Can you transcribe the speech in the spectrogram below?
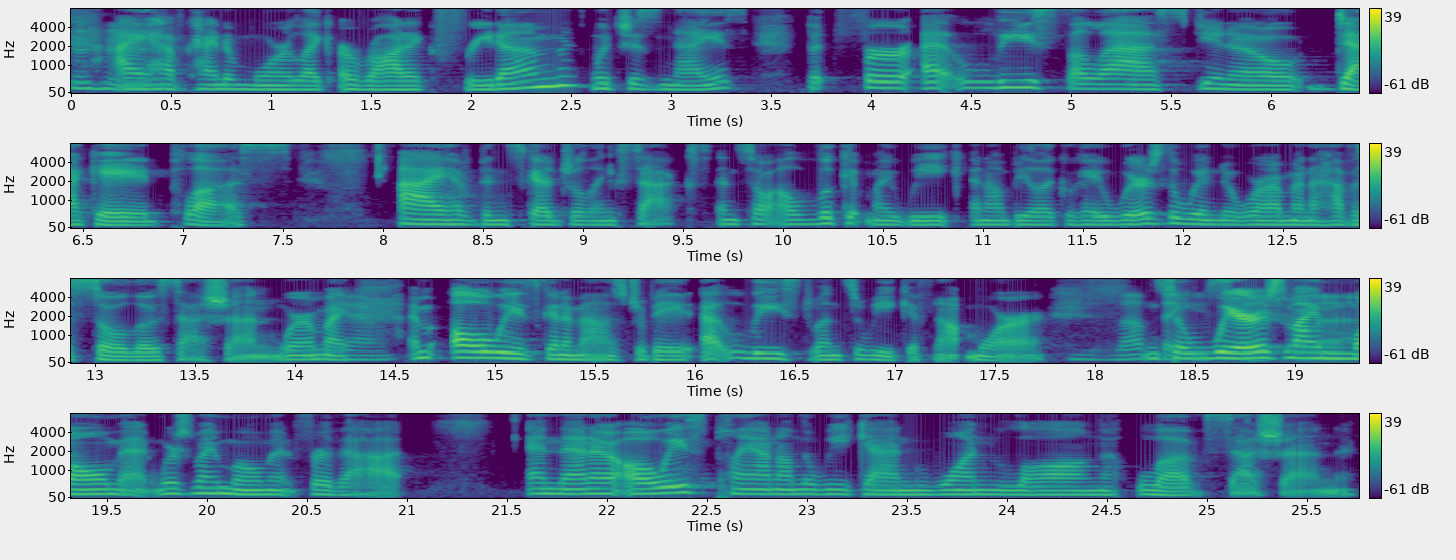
I Mhm. have kind of more like erotic freedom, which is nice. But for at least the last, you know, decade plus, I have been scheduling sex. And so I'll look at my week and I'll be like, okay, where's the window where I'm going to have a solo session? Where am I? Yeah. I'm always going to masturbate at least once a week, if not more. I love And that so where's my that. moment? Where's my moment for that? And then I always plan on the weekend one long love session.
